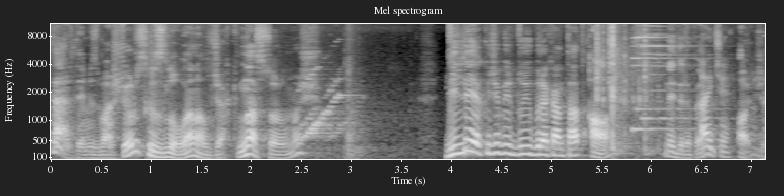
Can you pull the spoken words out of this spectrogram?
Tertemiz başlıyoruz. Hızlı olan alacak. Nasıl sorulmuş? Dilde yakıcı bir duyu bırakan tat A. Nedir efendim? Acı. Acı.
